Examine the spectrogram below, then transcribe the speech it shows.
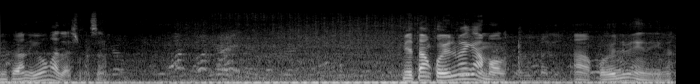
Metani yo'q adashmasam. Metan qo'yilmaganmi hali? Ha, qo'yilmagan degan.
